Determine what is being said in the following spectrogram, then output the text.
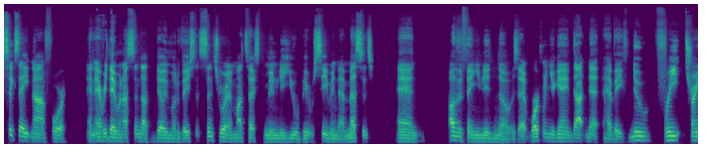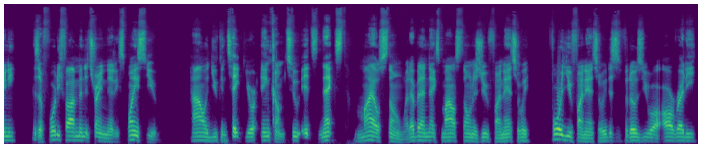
6894. And every day when I send out the daily motivation, since you are in my text community, you will be receiving that message. And other thing you need to know is that workonyourgame.net have a new free training. It's a 45 minute training that explains to you how you can take your income to its next milestone, whatever that next milestone is you financially, for you financially. This is for those of you who are already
